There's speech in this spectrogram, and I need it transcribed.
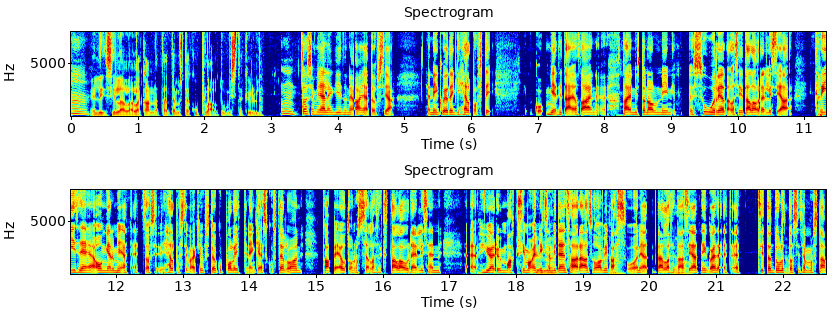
Mm. Eli sillä lailla kannatan tämmöistä kuplautumista kyllä. Mm, tosi mielenkiintoinen ajatus ja, ja niin kuin jotenkin helposti kun mietitään jotain, tai nyt on ollut niin suuria tällaisia taloudellisia kriisejä ja ongelmia, että, tosi helposti vaikka just joku poliittinen keskustelu on kapeutunut sellaiseksi taloudellisen hyödyn maksimoinniksi, miten saadaan Suomi kasvuun ja tällaiset Joo. asiat, niin kuin, että, että, että sitten on tullut tosi semmoista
